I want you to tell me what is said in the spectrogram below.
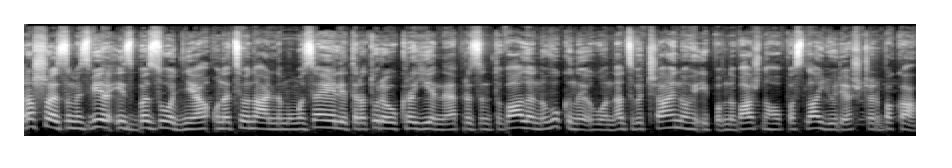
Рашизм звір із безодня у Національному музеї літератури України презентували нову книгу надзвичайного і повноважного посла Юрія Щербака.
